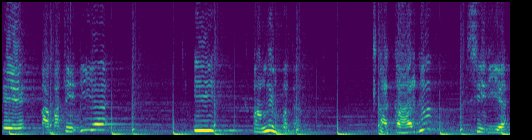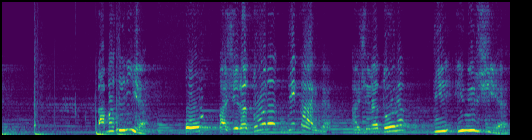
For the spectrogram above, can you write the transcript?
é a bateria e a lâmpada. A carga seria a bateria ou a geradora de carga, a geradora de energia.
